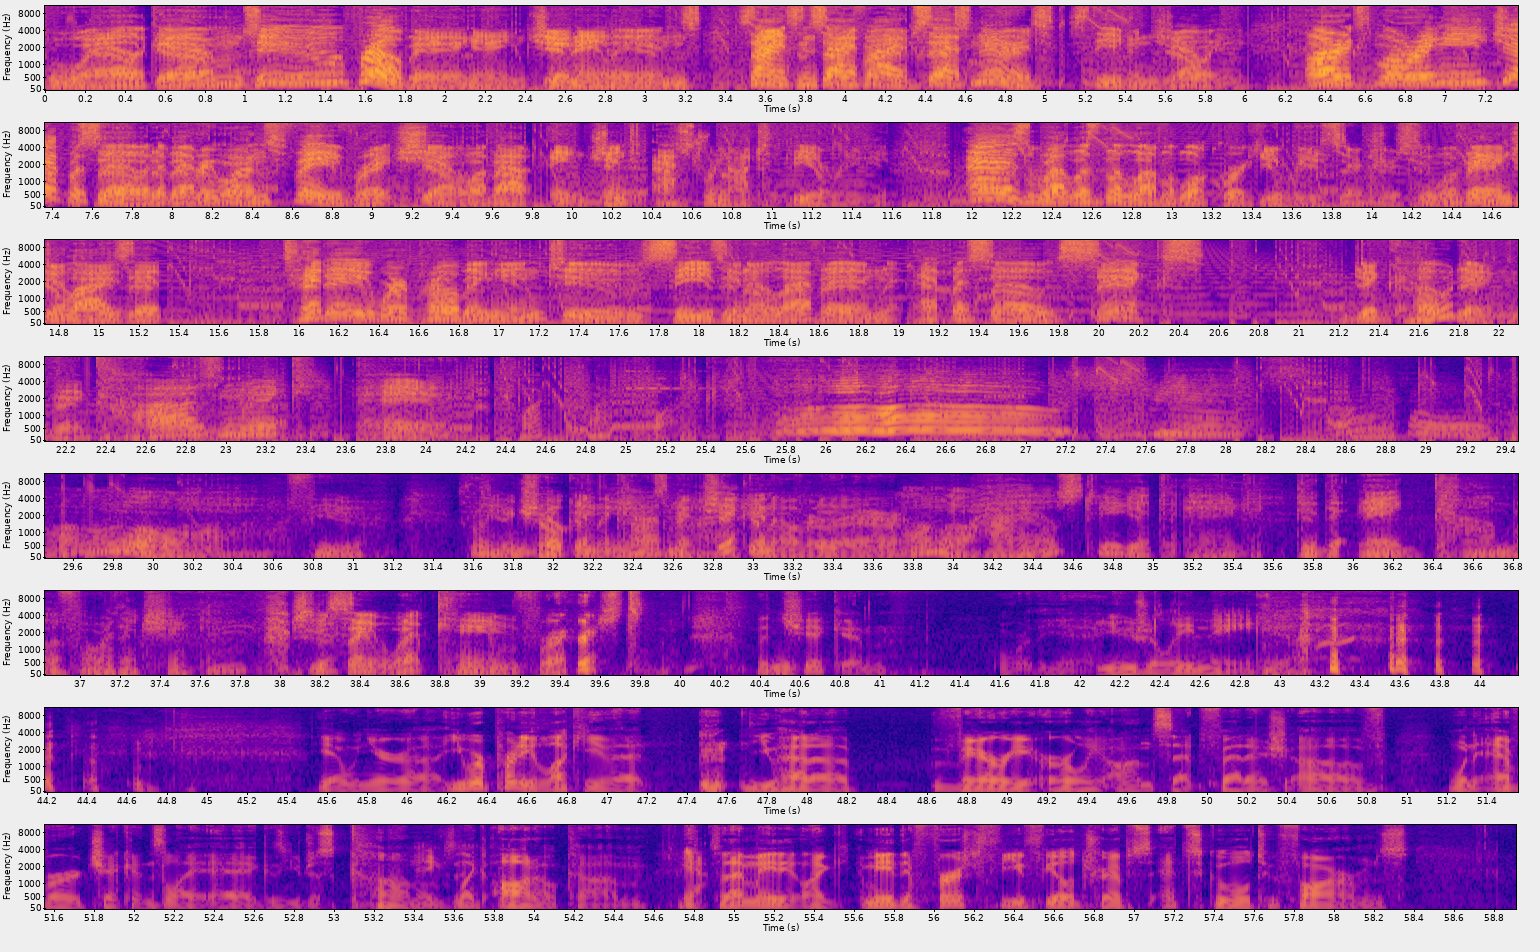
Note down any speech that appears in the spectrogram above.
Welcome to Probing Ancient Aliens. Science and sci-fi obsessed nerds, Steve and Joey, are exploring each episode of everyone's favorite show about ancient astronaut theory, as well as the lovable, quirky researchers who evangelize it. Today we're probing into Season 11, Episode 6, Decoding the Cosmic Egg. Cluck, cluck, cluck. Oh, yes. Oh, Phew. so you're choking the cosmic chicken over there. Oh, how else do you get the egg? Did the egg come before the chicken? I was gonna say what came first. The chicken or the egg? Usually me. Yeah, when you're uh, you were pretty lucky that you had a very early onset fetish of whenever chickens lay eggs, you just come like auto come. Yeah. So that made it like made the first few field trips at school to farms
